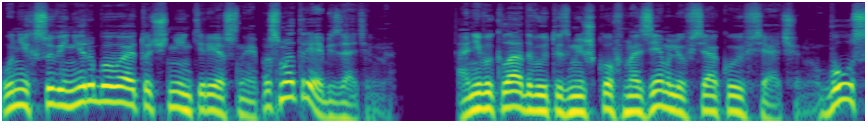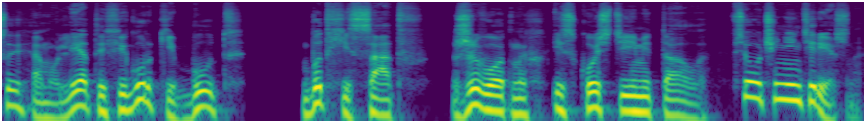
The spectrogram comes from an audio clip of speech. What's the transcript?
У них сувениры бывают очень интересные. Посмотри обязательно. Они выкладывают из мешков на землю всякую всячину. Бусы, амулеты, фигурки Буд, бодхисаттв, животных из кости и металла. Все очень интересно.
